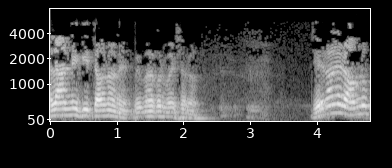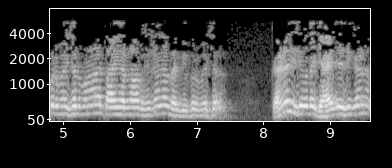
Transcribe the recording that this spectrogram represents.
ਐਲਾਨ ਨਹੀਂ ਕੀਤਾ ਉਹਨਾਂ ਨੇ ਵੀ ਮੈਂ ਪਰਮੇਸ਼ਰ ਹਾਂ। ਜੇ ਇਹਨਾਂ ਨੇ ਰਾਮ ਨੂੰ ਪਰਮੇਸ਼ਰ ਬਣਾਇਆ, ਤਾਂ ਹੀ ਹਰਨਾਮ ਸਿੰਘ ਕਹਿੰਦਾ, ਮੈਂ ਵੀ ਪਰਮੇਸ਼ਰ ਕਹਿਣਾ ਹੀ ਸੀ ਉਹਦਾ ਜਾਇਜ਼ ਸੀ ਕਹਿਣਾ।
